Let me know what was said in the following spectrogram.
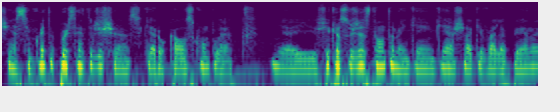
tinha 50% de chance, que era o caos completo. E aí fica a sugestão também, quem, quem achar que vale a pena,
